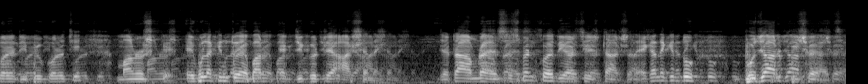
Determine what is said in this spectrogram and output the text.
করে রিভিউ করেছি। মানুষকে, এগুলা কিন্তু এবার এক্সিকিউটিভে আসে নাই। যেটা আমরা অ্যাসেসমেন্ট করে দেওয়ার চেষ্টা আসে এখানে কিন্তু বোঝার বিষয় আছে।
